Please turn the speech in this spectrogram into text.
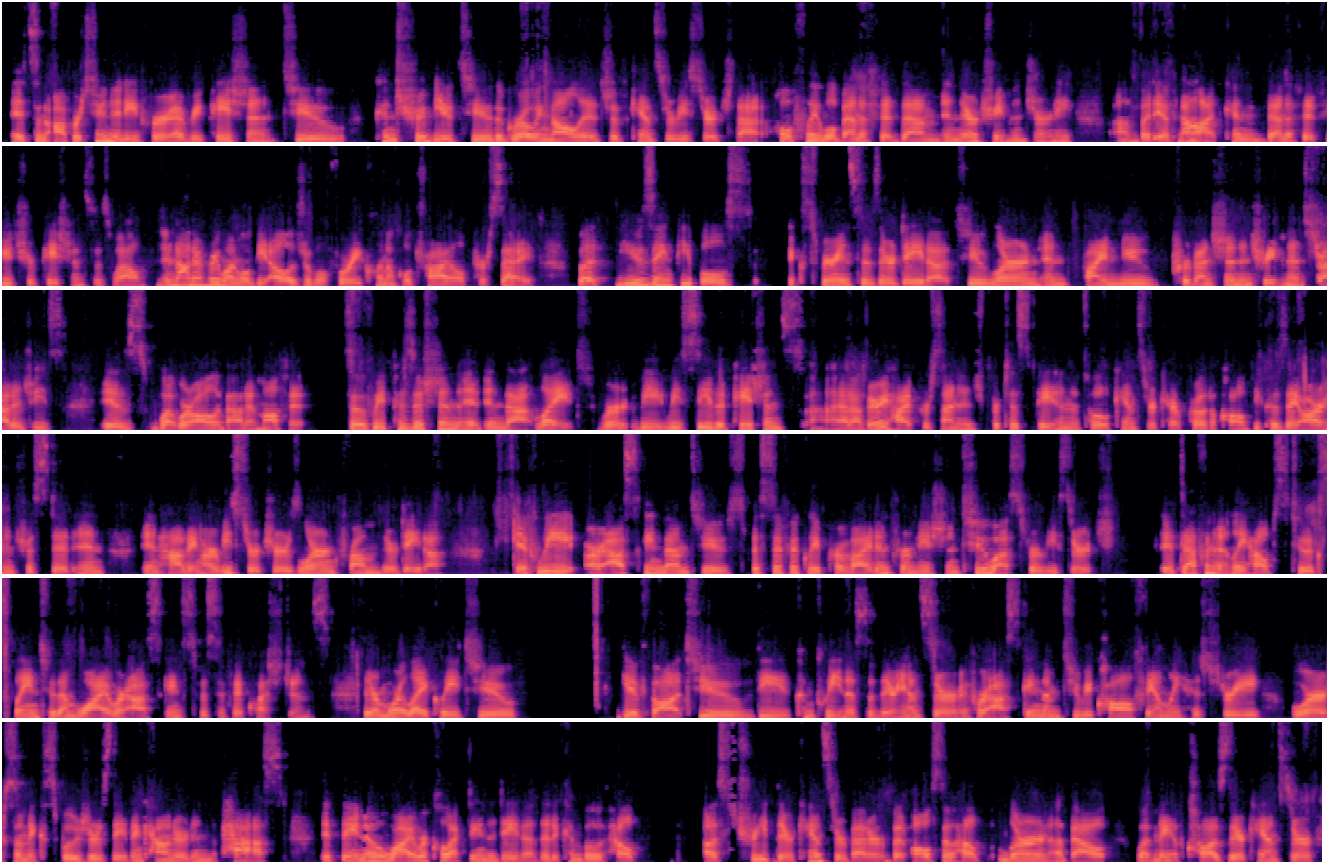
It's an opportunity for every patient to contribute to the growing knowledge of cancer research that hopefully will benefit them in their treatment journey. Um, but if not, can benefit future patients as well. And not everyone will be eligible for a clinical trial per se, but using people's experiences, their data to learn and find new prevention and treatment strategies is what we're all about at Moffitt. So if we position it in that light, where we, we see that patients uh, at a very high percentage participate in the total cancer care protocol because they are interested in, in having our researchers learn from their data. If we are asking them to specifically provide information to us for research, it definitely helps to explain to them why we're asking specific questions. They're more likely to give thought to the completeness of their answer. If we're asking them to recall family history or some exposures they've encountered in the past if they know why we're collecting the data that it can both help us treat their cancer better, but also help learn about what may have caused their cancer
